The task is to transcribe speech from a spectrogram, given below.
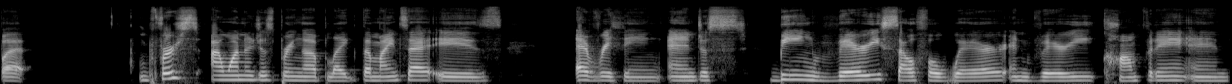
But first i want to just bring up like the mindset is everything. And just being very self-aware and very confident and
